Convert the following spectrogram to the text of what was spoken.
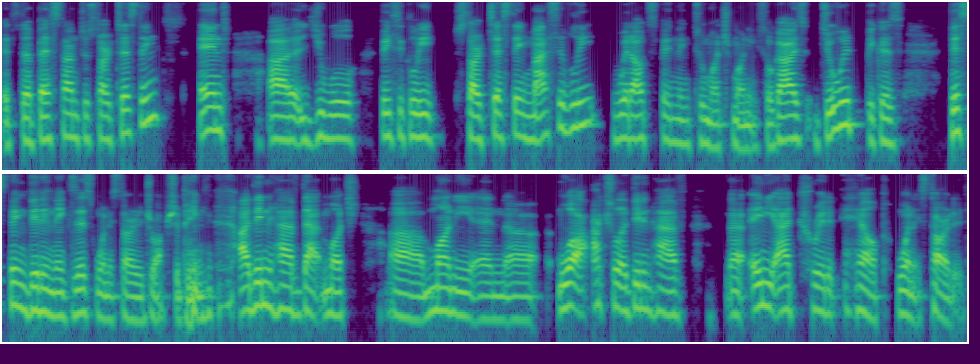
It's the best time to start testing. And uh, you will basically start testing massively without spending too much money. So guys, do it because this thing didn't exist when I started dropshipping. I didn't have that much uh, money and uh, well, actually I didn't have uh, any ad credit help when I started.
